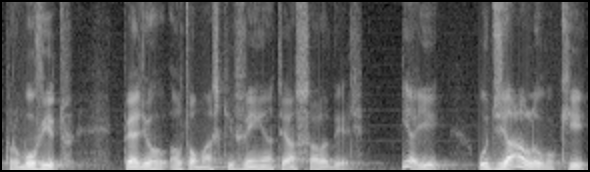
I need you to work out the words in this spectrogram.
promovido. Pede ao Tomás que venha até a sala dele. E aí, o diálogo que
